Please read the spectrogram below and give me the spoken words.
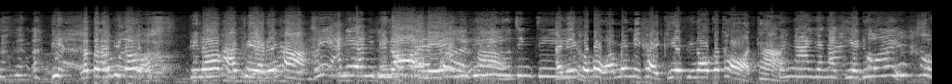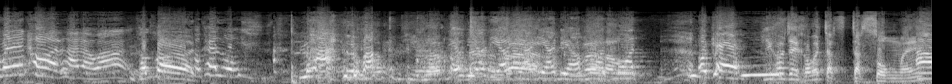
ลุกขึ้นมาพี่แล้วตอนนั้นพี่โน่พี่โน่คะเคลียร์ด้วยค่ะเฮ้ยอันนี้อันนี้พี่โน่อันนี้อันนี้พี่ไม่รู้จริงๆ อันนี้เขาบอกว่าไม่มีใครเครียดพี่โน่ก็ถอดค่ะยังไงยังไงเคลียร์ด้วยเขาไม่ได้ถอดค่ะแต่ว่าเขาเปิดเขาแค่ลวงล้วงล้วงเดี๋ยวเดี๋ยวเดี๋ยวเดี๋ยวเดี๋ยวเดี๋ยวหมดหมดโอเค พี่เข้าใจคำว่าจัดจัดทรงไหมอ๋อ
